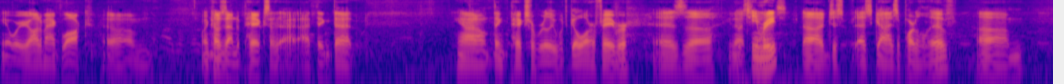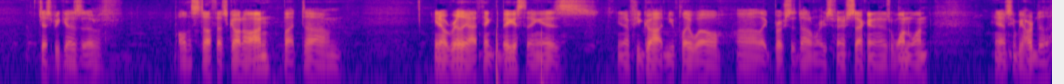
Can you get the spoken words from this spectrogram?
you know, where you're automatic lock. Um, when it comes down to picks, I, I think that you know I don't think picks really would go our favor as uh, you know team read. Uh, just as guys a part of LIV, um, just because of all the stuff that's gone on. But um, you know, really, I think the biggest thing is you know if you go out and you play well, uh, like Brooks has done, where he's finished second and has won one you know, it's gonna be hard to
